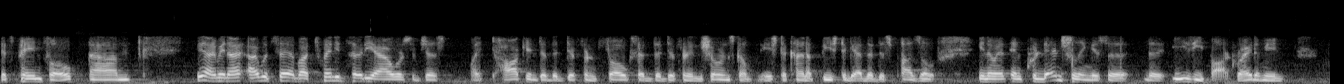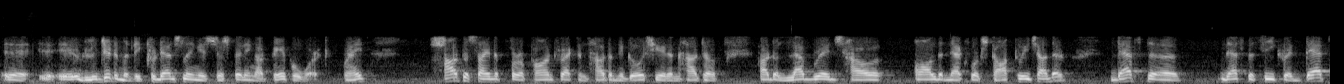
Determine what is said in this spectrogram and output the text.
it's painful. Um, yeah, I mean, I, I would say about 20, 30 hours of just like talking to the different folks at the different insurance companies to kind of piece together this puzzle. You know, and, and credentialing is a, the easy part, right? I mean, uh, legitimately, credentialing is just filling out paperwork, right? How to sign up for a contract and how to negotiate and how to how to leverage how all the networks talk to each other. That's the that's the secret. That's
